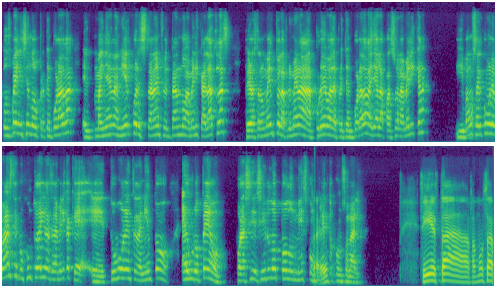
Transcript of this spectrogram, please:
pues va iniciando pretemporada. El mañana miércoles estará enfrentando a América al Atlas, pero hasta el momento la primera prueba de pretemporada ya la pasó en América. Y vamos a ver cómo le va a este conjunto de Águilas de la América que eh, tuvo un entrenamiento europeo, por así decirlo, todo un mes completo con Solari. Sí, esta famosa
